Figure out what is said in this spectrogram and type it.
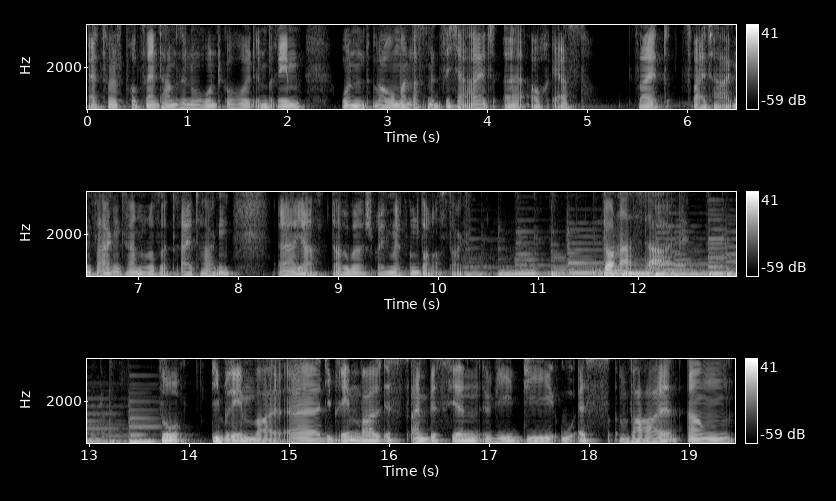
Äh, 12 Prozent haben sie nur rund geholt in Bremen. Und warum man das mit Sicherheit äh, auch erst seit zwei Tagen sagen kann oder seit drei Tagen, äh, ja, darüber sprechen wir jetzt am Donnerstag. Donnerstag. So, die Bremenwahl. Äh, die Bremenwahl ist ein bisschen wie die US-Wahl. Ähm,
